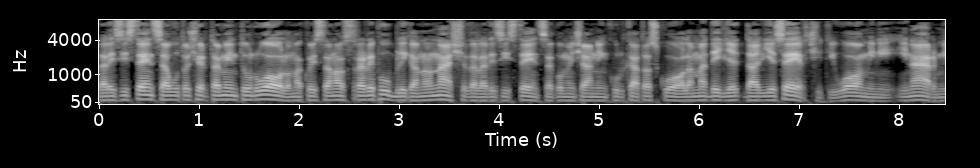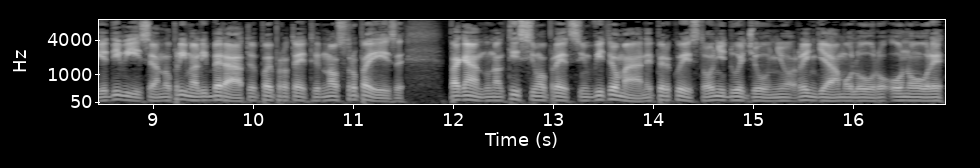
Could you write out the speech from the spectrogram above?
La resistenza ha avuto certamente un ruolo, ma questa nostra Repubblica non nasce dalla resistenza come ci hanno inculcato a scuola, ma degli, dagli eserciti, uomini in armi e divise hanno prima liberato e poi protetto il nostro paese, pagando un altissimo prezzo in vite umane, per questo ogni 2 giugno rendiamo loro onore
